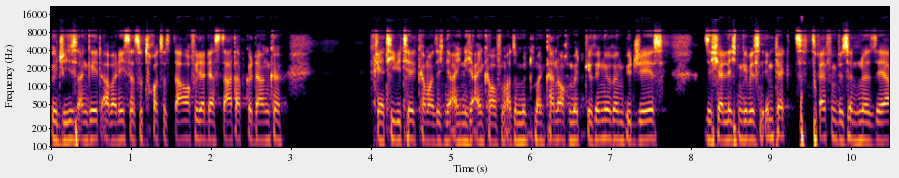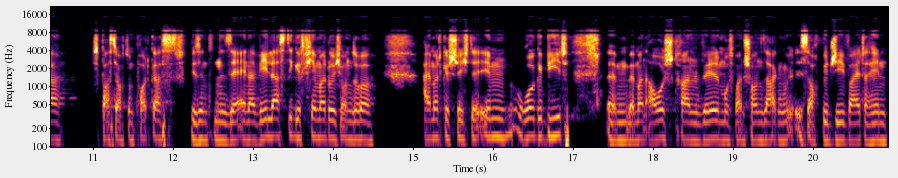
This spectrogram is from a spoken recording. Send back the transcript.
Budgets angeht. Aber nichtsdestotrotz ist da auch wieder der Startup-Gedanke. Kreativität kann man sich eigentlich nicht einkaufen. Also mit, man kann auch mit geringeren Budgets sicherlich einen gewissen Impact treffen. Wir sind eine sehr, das passt ja auch zum Podcast, wir sind eine sehr NRW-lastige Firma durch unsere Heimatgeschichte im Ruhrgebiet. Ähm, wenn man ausstrahlen will, muss man schon sagen, ist auch Budget weiterhin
